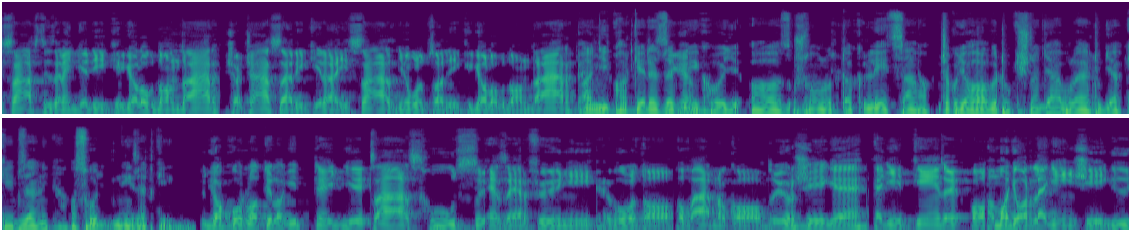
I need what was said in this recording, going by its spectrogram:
111. gyalogdandár és a Császári Királyi 108. gyalogdandár. Annyi, hadd kérdezzek igen. még, hogy az osonlottak létszáma, csak hogy a hallgatók is nagyjából el tudják képzelni, az hogy nézett ki? Gyakorlatilag itt egy 120 ezer főnyi volt a, a várnak az őrsége. Egyébként a, a magyar legénységű,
